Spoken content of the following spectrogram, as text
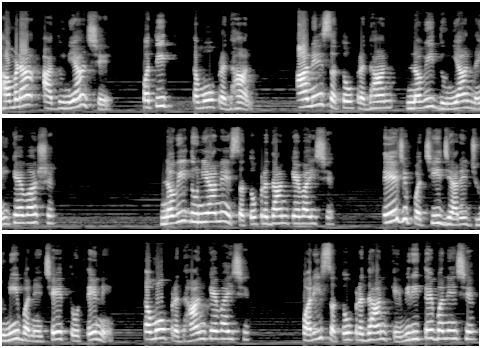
હમણાં આ દુનિયા છે. પતિત તમો પ્રધાન. આને સતો પ્રધાન નવી દુનિયા નહીં કહેવાશે. નવી દુનિયાને સતો પ્રધાન કહેવાય છે. તે જ પછી જ્યારે જૂની બને છે તો તેને તમો પ્રધાન કહેવાય છે. ફરી સતો પ્રધાન કેવી રીતે બને છે?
